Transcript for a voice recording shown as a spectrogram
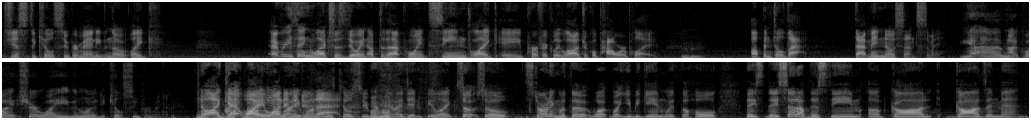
just to kill Superman, even though like everything Lex was doing up to that point seemed like a perfectly logical power play. Mm-hmm. Up until that, that made no sense to me. Yeah, I'm not quite sure why he even wanted to kill Superman. No, I get I- why I he get wanted why to he do wanted that. to kill Superman. I did feel like so. So starting with the what what you began with the whole they they set up this theme of God, gods and men,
